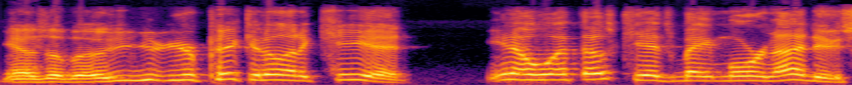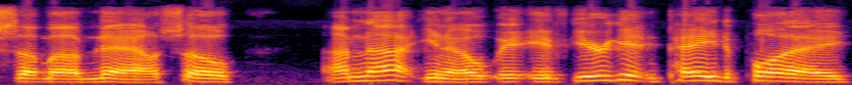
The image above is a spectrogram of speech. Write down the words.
know, so you're picking on a kid. You know what? Those kids make more than I do, some of them now. So I'm not, you know, if you're getting paid to play,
